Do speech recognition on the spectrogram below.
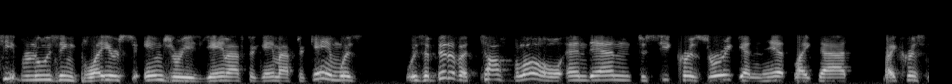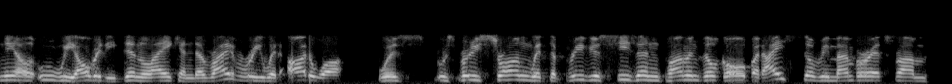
keep losing players to injuries game after game after game was was a bit of a tough blow. And then to see Chris Drury getting hit like that by Chris Neil, who we already didn't like, and the rivalry with Ottawa was was pretty strong with the previous season Pominville goal, but I still remember it from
